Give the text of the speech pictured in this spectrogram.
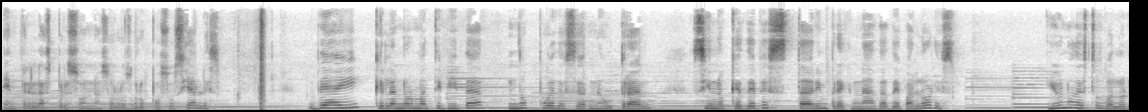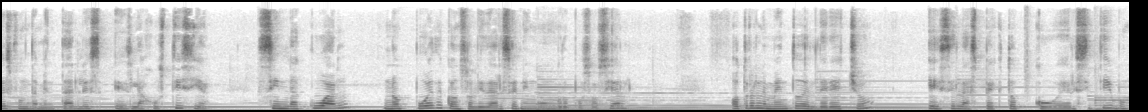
entre las personas o los grupos sociales. De ahí que la normatividad no puede ser neutral, sino que debe estar impregnada de valores. Y uno de estos valores fundamentales es la justicia, sin la cual no puede consolidarse ningún grupo social. Otro elemento del derecho es el aspecto coercitivo,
